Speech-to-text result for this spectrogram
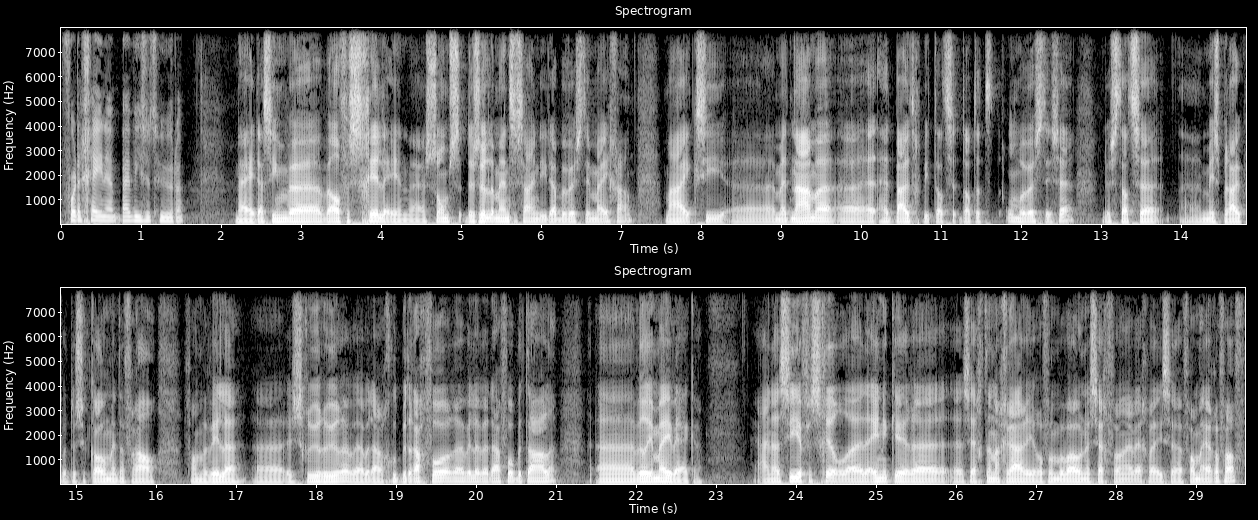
voor degene bij wie ze het huren? Nee, daar zien we wel verschillen in. Uh, soms er zullen mensen zijn die daar bewust in meegaan. Maar ik zie uh, met name uh, het, buitengebied dat, ze, dat het onbewust is. Hè? Dus dat ze misbruik. Dus ze komen met een verhaal van we willen een schuur huren. We hebben daar een goed bedrag voor, willen we daarvoor betalen. wil je meewerken? Ja, en dan zie je verschil. de ene keer zegt een agrariër of een bewoner zegt van wegwezen van mijn erf af.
